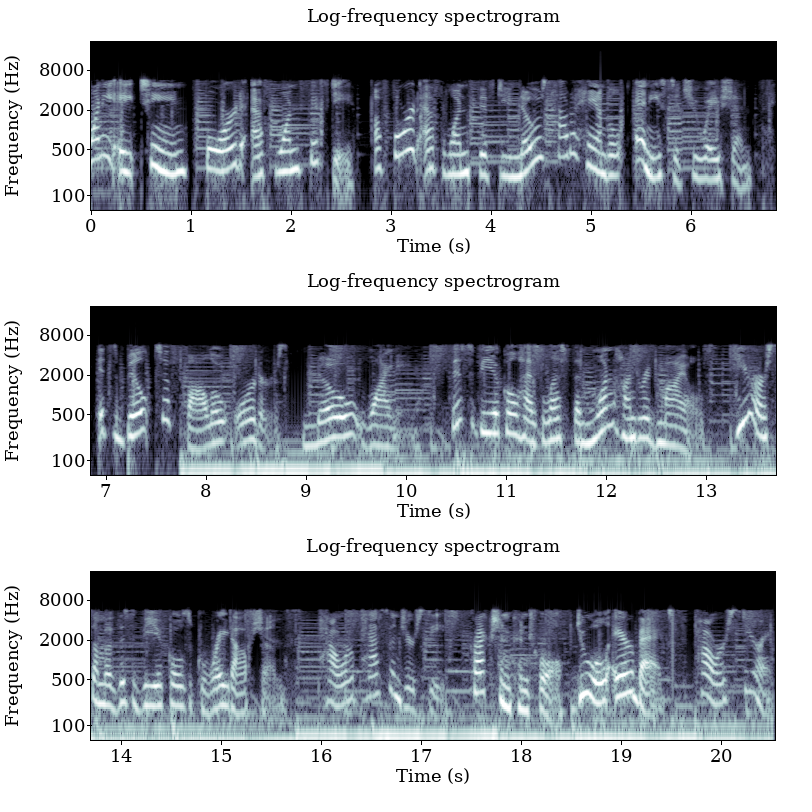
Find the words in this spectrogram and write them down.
2018 Ford F-150. A Ford F-150 knows how to handle any situation. It's built to follow orders, no whining. This vehicle has less than 100 miles. Here are some of this vehicle's great options. Power passenger seat, traction control, dual airbags, power steering,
